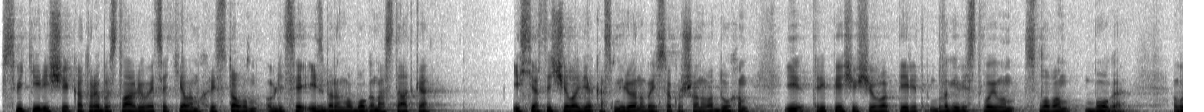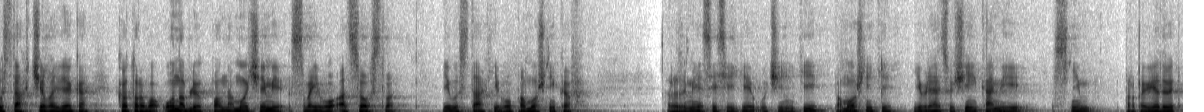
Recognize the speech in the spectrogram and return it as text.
в святилище, которое обуславливается телом Христовым в лице избранного Богом остатка, и в сердце человека, смиренного и сокрушенного духом и трепещущего перед благовествуемым Словом Бога, в устах человека, которого Он облег полномочиями своего отцовства – и в устах его помощников. Разумеется, если эти ученики, помощники являются учениками и с ним проповедуют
